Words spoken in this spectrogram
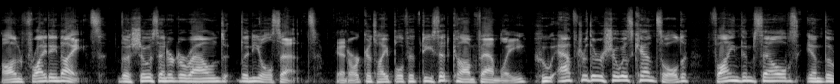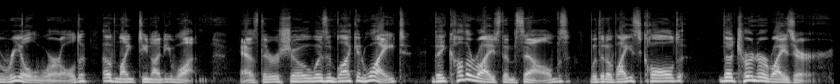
on Friday nights, the show centered around the Nielsen's, an archetypal 50 sitcom family who, after their show is canceled, find themselves in the real world of 1991. As their show was in black and white, they colorized themselves with a device called the Turnerizer,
